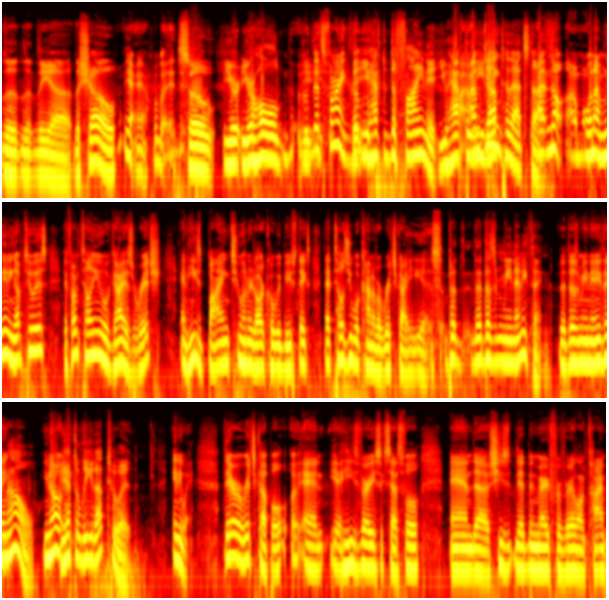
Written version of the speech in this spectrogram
the the the, uh, the show. Yeah, yeah. Well, but it- So your your whole That's fine. that You have to define it. You have to I'm lead getting- up to that stuff. I, no, um, what I'm leading up to is if I'm telling you a guy is rich and he's buying two hundred dollar Kobe beefsteaks, that tells you what kind of a rich guy he is. but that doesn't mean anything. That doesn't mean anything. No, You know- you have to lead up to it. Anyway, they're a rich couple, uh, and yeah, he's very successful, and uh, she's they've been married for a very long time,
